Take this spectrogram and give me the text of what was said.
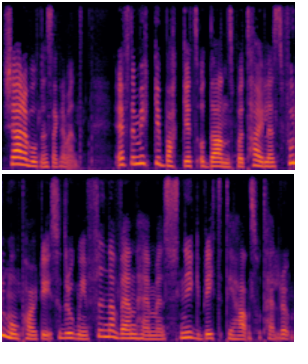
Kära botens sakrament. Efter mycket buckets och dans på ett thailändskt fullmoonparty party så drog min fina vän hem en snygg britt till hans hotellrum.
